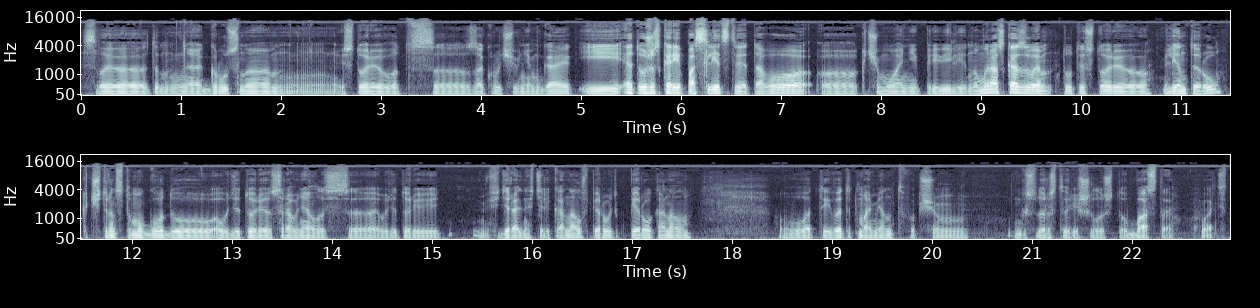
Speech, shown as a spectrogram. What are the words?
свою там, э, грустную историю вот с э, закручиванием гаек. И это уже скорее последствия того, э, к чему они привели. Но мы рассказываем тут историю Ленты.ру. К 2014 году аудитория сравнялась с аудиторией федеральных телеканалов, первого, первого канала. Вот, и в этот момент, в общем, государство решило, что баста, хватит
